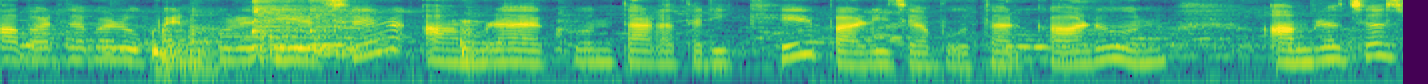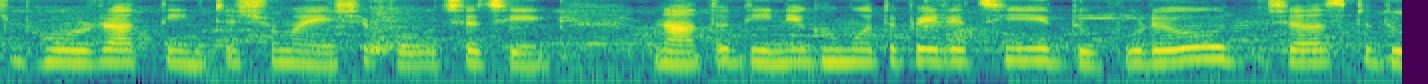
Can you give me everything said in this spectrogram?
খাবার দাবার ওপেন করে দিয়েছে। আমরা এখন তাড়াতাড়ি খেয়ে বাড়ি যাব। তার কারণ, আমরা জাস্ট ভোর রাত তিনটের সময় এসে পৌঁছেছি। না তো দিনে ঘুমোতে পেরেছি, দুপুরেও জাস্ট দু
